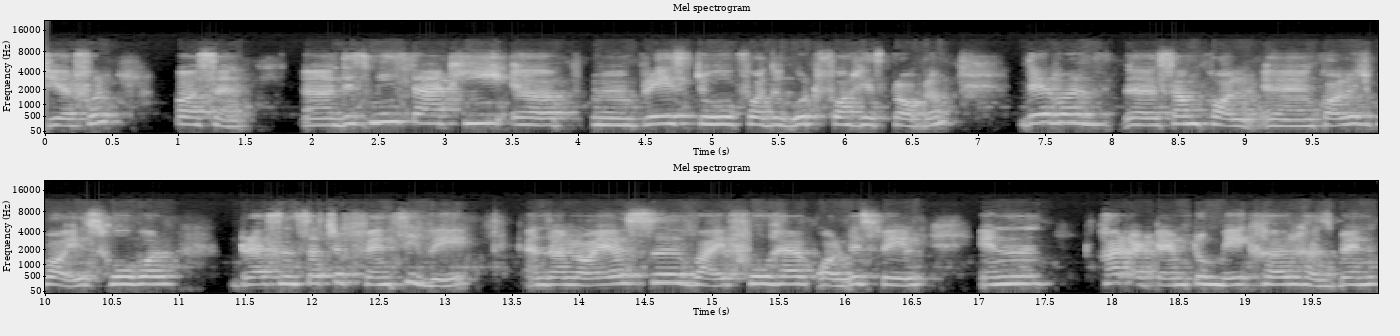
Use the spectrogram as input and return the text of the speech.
cheerful person. Uh, this means that he uh, um, prays to for the good for his problem. There were uh, some col- uh, college boys who were dressed in such a fancy way, and the lawyer's wife, who have always failed in her attempt to make her husband,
